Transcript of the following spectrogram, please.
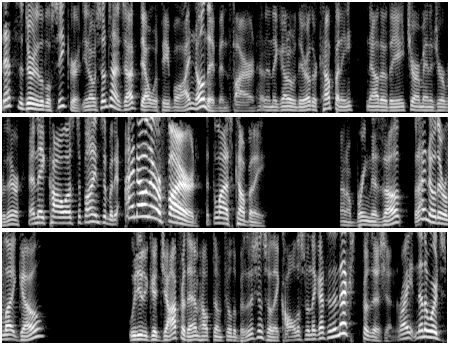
that's a dirty little secret. You know, sometimes I've dealt with people, I know they've been fired, and then they go to their other company. Now they're the HR manager over there, and they call us to find somebody. I know they were fired at the last company. I don't bring this up, but I know they were let go. We did a good job for them, helped them fill the position, so they called us when they got to the next position, right? In other words,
